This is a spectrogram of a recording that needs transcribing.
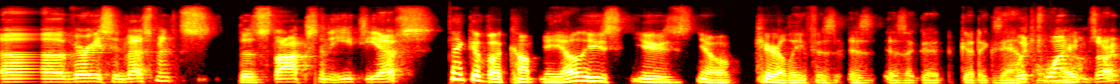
uh, various investments, the stocks and the ETFs? Think of a company. I'll use use you know Curaleaf is is, is a good good example. Which one? Right? I'm sorry.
